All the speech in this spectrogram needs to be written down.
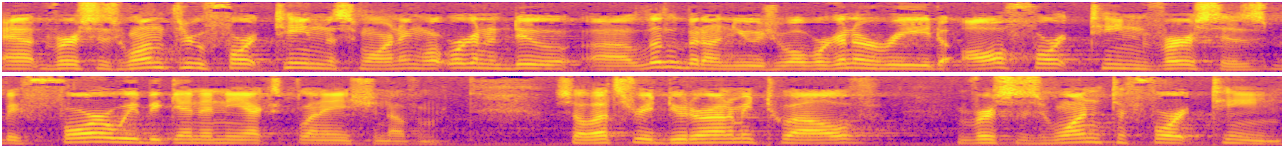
at verses 1 through 14 this morning. What we're going to do, uh, a little bit unusual, we're going to read all 14 verses before we begin any explanation of them. So let's read Deuteronomy 12, verses 1 to 14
